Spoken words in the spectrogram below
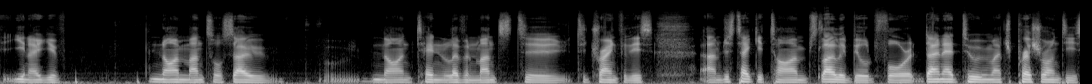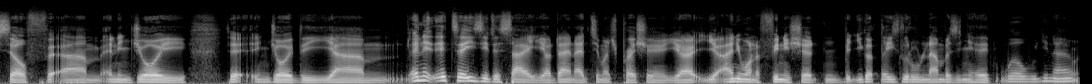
you know you've nine months or so nine, 10, 11 months to, to train for this. Um, just take your time, slowly build for it. Don't add too much pressure onto yourself, um, and enjoy the, enjoy the. Um, and it, it's easy to say, you don't add too much pressure. You you only want to finish it, but you got these little numbers in your head. Well, you know,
